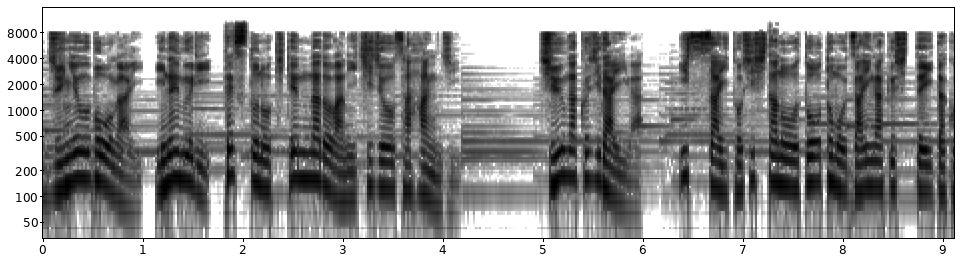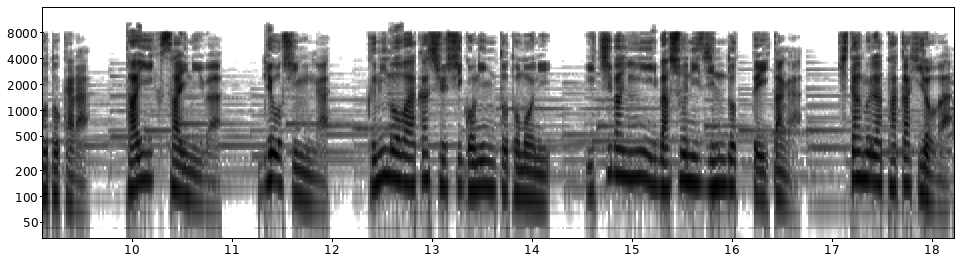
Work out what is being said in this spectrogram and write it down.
授業妨害居眠りテストの危険などは日常茶飯事。中学時代は1歳年下の弟も在学していたことから体育祭には両親が組の若手士5人と共に一番いい場所に陣取っていたが北村隆弘は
